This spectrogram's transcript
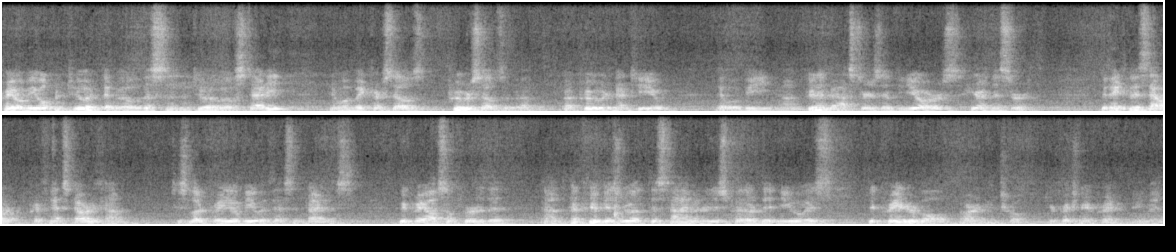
pray we'll be open to it, that we'll listen to it, we'll study, and we'll make ourselves, prove ourselves uh, approved unto you, that we'll be good ambassadors of yours here on this earth. We thank you for this hour, pray for the next hour to come. Just Lord, pray you'll be with us and guide us. We pray also for the uh, the country of Israel at this time and are just better that you, as the creator of all, are in control. Your question, I pray. Amen.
